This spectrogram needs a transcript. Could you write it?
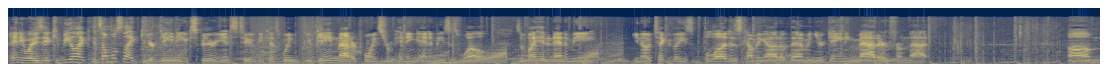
Anyways, it can be like, it's almost like you're gaining experience too, because when you gain matter points from hitting enemies as well. So if I hit an enemy, you know, technically blood is coming out of them and you're gaining matter from that. Um,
